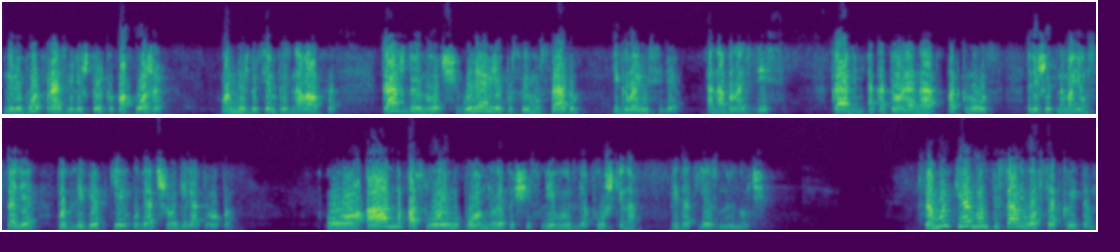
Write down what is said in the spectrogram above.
на любовь разве лишь только похожи, он между тем признавался, «Каждую ночь гуляю я по своему саду и говорю себе, она была здесь. Камень, о который она споткнулась, лежит на моем столе, подле ветки увядшего гелиотропа. О, Анна по-своему помнила эту счастливую для Пушкина предотъездную ночь. Самой Керн писал и вовсе открыто.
